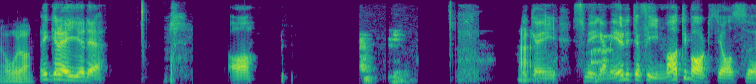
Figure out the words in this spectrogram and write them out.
Jo då. det är grejer det. Ja, ni kan ju smyga med lite finmat tillbaks till oss.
